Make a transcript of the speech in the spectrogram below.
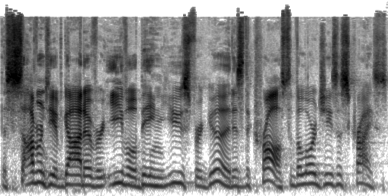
the sovereignty of God over evil being used for good is the cross of the Lord Jesus Christ.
